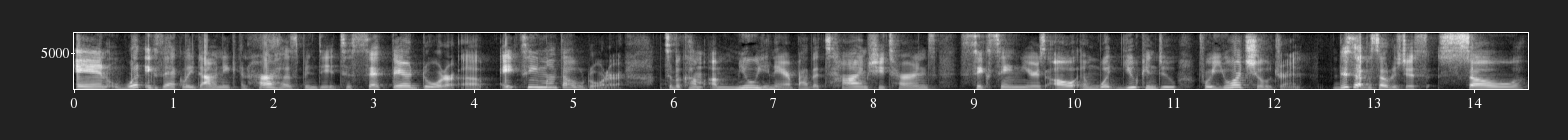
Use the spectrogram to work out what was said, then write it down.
and what exactly Dominique and her husband did to set their daughter up, 18 month old daughter, to become a millionaire by the time she turns 16 years old, and what you can do for your children. This episode is just so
